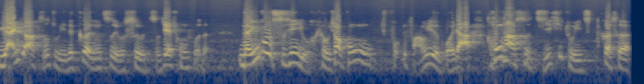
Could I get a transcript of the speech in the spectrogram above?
原教旨主义的个人自由是有直接冲突的。能够实行有有效公共防御的国家，通常是集体主义特色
